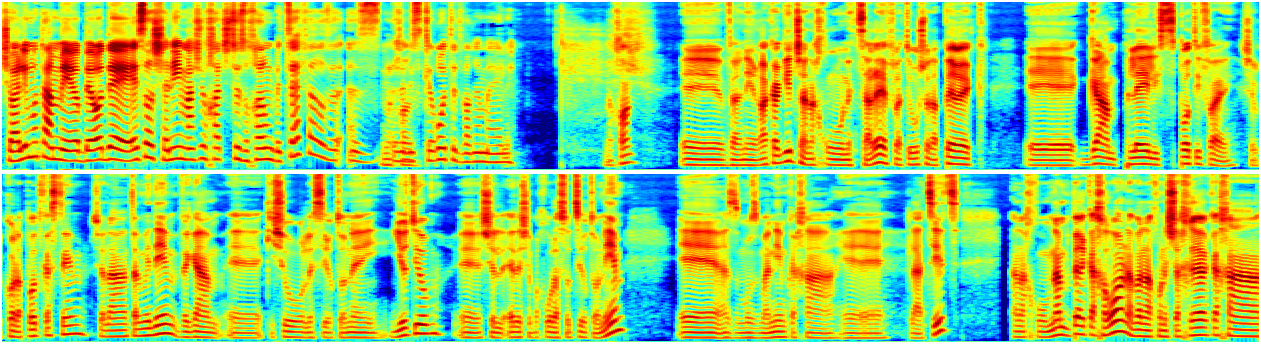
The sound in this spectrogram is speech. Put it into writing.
שואלים אותם אה, בעוד אה, עשר שנים משהו אחד שאתה זוכר מבית ספר, אז, אז, נכון. אז הם יזכרו את הדברים האלה. נכון. Uh, ואני רק אגיד שאנחנו נצרף לתיאור של הפרק אה, גם פלייליסט ספוטיפיי של כל הפודקאסטים של התלמידים, וגם אה, קישור לסרטוני יוטיוב אה, של אלה שבחרו לעשות סרטונים, אז מוזמנים ככה להציץ. אנחנו אמנם בפרק האחרון, אבל אנחנו נשחרר ככה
